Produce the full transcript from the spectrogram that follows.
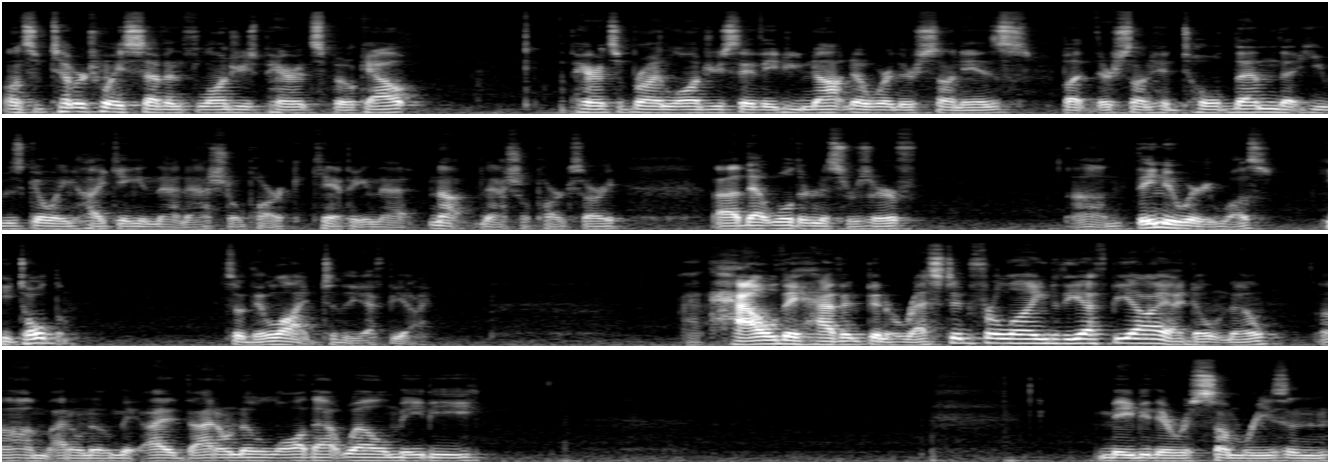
On September 27th, Laundrie's parents spoke out. The parents of Brian Laundrie say they do not know where their son is, but their son had told them that he was going hiking in that national park, camping in that, not national park, sorry, uh, that wilderness reserve. Um, they knew where he was. He told them. So they lied to the FBI. How they haven't been arrested for lying to the FBI, I don't know. Um, I don't know. I, I don't know law that well. Maybe maybe there was some reason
